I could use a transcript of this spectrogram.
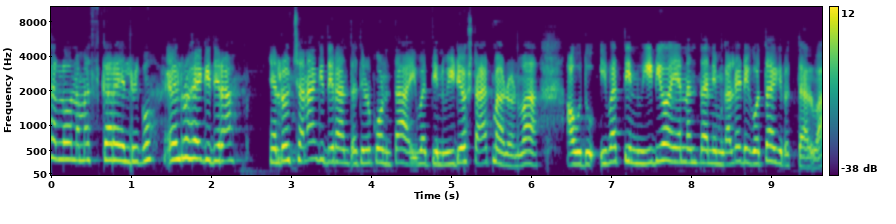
ನಮಸ್ಕಾರ ಎಲ್ರಿಗೂ. ಎಲ್ಲರೂ ಹೇಗಿದ್ದೀರಾ? ಎಲ್ಲರೂ ಚೆನ್ನಾಗಿದ್ದೀರಾ ಅಂತ ತಿಳ್ಕೊಳ್ತಾ ಇವತ್ತಿನ ವಿಡಿಯೋ ಸ್ಟಾರ್ಟ್ ಮಾಡೋಣವಾ? ಹೌದು, ಇವತ್ತಿನ ವಿಡಿಯೋ ಏನಂತ ನಿಮ್ಗೆ ಆಲ್ರೆಡಿ ಗೊತ್ತಾಗಿರುತ್ತೆ ಅಲ್ವಾ?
